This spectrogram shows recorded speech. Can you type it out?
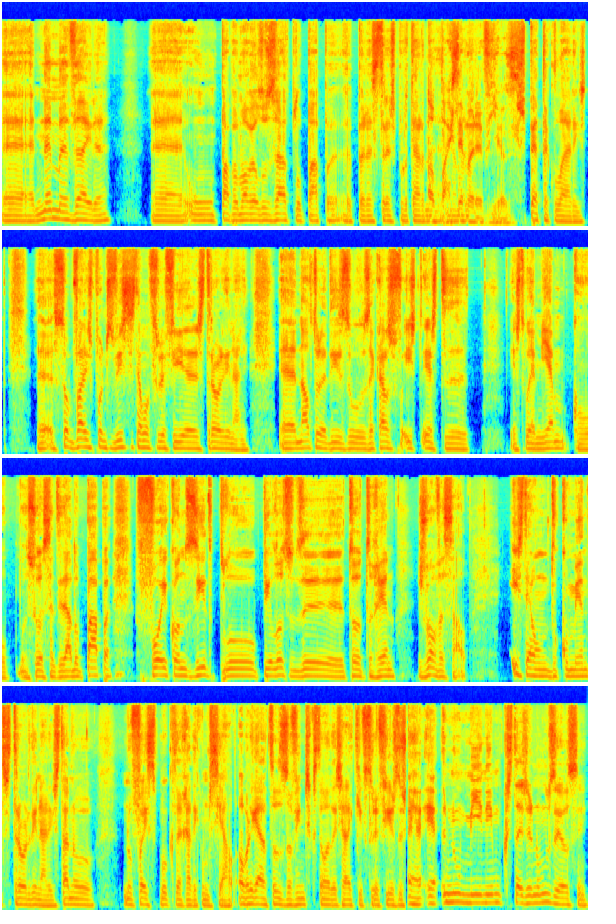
eh, na Madeira, eh, um Papa Móvel usado pelo Papa eh, para se transportar na, Oh, pá, isto é maravilhoso. Espetacular isto. Uh, sob vários pontos de vista, isto é uma fotografia extraordinária. Uh, na altura diz o Zé Carlos, isto- este, este UMM, com a sua santidade o Papa, foi conduzido pelo piloto de todo terreno, João Vassal. Isto é um documento extraordinário. Está no, no Facebook da Rádio Comercial. Obrigado a todos os ouvintes que estão a deixar aqui fotografias dos. É, é, no mínimo que esteja no museu, sim.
